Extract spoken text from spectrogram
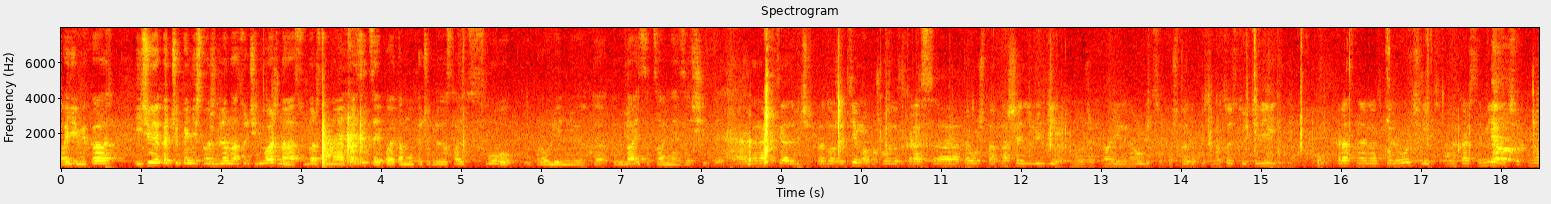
Владимир Михайлович, еще я хочу, конечно же, для нас очень важна государственная позиция, поэтому хочу предоставить слово управлению да, труда и социальной защиты. Наверное, хотелось бы чуть продолжить тему по поводу как раз э, того, что отношение людей, мы уже говорили на улице, то, что, допустим, отсутствует телевидение. Как раз, наверное, в первую очередь, оно кажется мелочь, но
